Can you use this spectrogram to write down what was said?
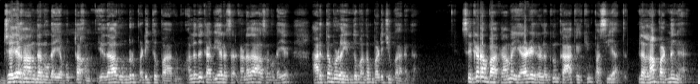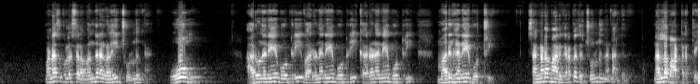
ஜெயகாந்தனுடைய புத்தகம் ஏதாவது ஒன்று படித்து பார்க்கணும். அல்லது கவியரசர் கண்ணதாசனுடைய அர்த்தமுள்ள இந்து மதம் படித்து பாருங்க. சிக்கனம் பார்க்காம ஏழைகளுக்கும் காக்கைக்கும் பசியாத்து. இதெல்லாம் பண்ணுங்க. மனசுக்குள்ள சில மந்திரங்களையும் சொல்லுங்க. ஓம். அருணனே போற்றி வருணனே போற்றி கருணனே போற்றி மருகனே போற்றி. சங்கடமாக இருக்கிறப்ப இதை சொல்லுங்க நல்லது. நல்ல மாற்றத்தை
